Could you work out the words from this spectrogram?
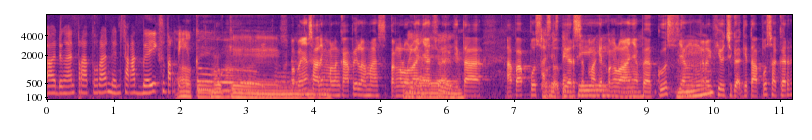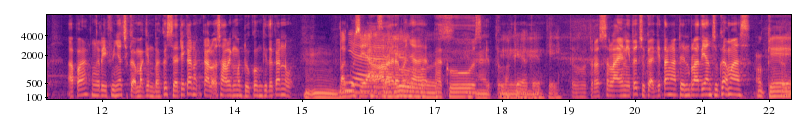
uh, dengan peraturan dan sangat baik seperti Oke. itu. Oke. Gitu. Pokoknya saling melengkapi lah Mas. Pengelolanya Iya, iya, juga iya. kita apa push untuk biar Asistensi. semakin pengelolaannya bagus. Yang review juga kita push agar apa nge-reviewnya juga makin bagus. Jadi kan kalau saling mendukung gitu kan Hmm. Bagus Iya. ya ah, hasilnya. harapannya Bagus. bagus gitu. Oke. Oke, oke, oke. Tuh, terus selain itu juga kita ngadain pelatihan juga Mas. Oke.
